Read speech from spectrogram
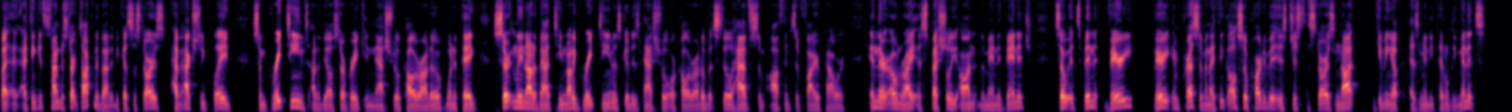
But I think it's time to start talking about it because the Stars have actually played some great teams out of the All Star break in Nashville, Colorado, Winnipeg. Certainly not a bad team, not a great team as good as Nashville or Colorado, but still have some offensive firepower in their own right, especially on the man advantage. So it's been very, very impressive. And I think also part of it is just the Stars not giving up as many penalty minutes.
